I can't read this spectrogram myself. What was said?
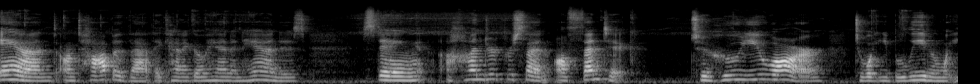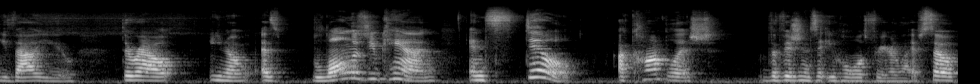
And on top of that, they kind of go hand in hand is staying 100% authentic to who you are, to what you believe and what you value throughout, you know, as long as you can and still accomplish the visions that you hold for your life. So,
